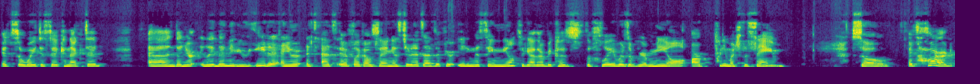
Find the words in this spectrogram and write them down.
It's a way to stay connected. And then you're then you eat it and you're it's as if like i was saying yesterday it's as if you're eating the same meal together because the flavors of your meal are pretty much the same. So it's hard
